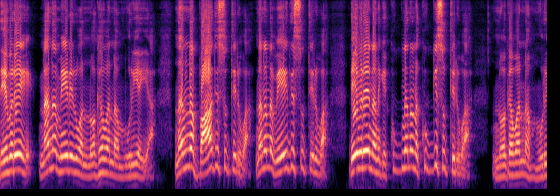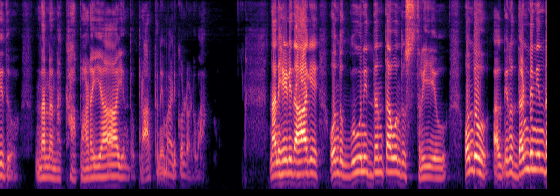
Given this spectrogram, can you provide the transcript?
ದೇವರೇ, ನನ್ನ ಮೇಲಿರುವ ನೊಗವನ್ನು ಮುರಿಯಯ್ಯ. ನನ್ನ ಬಾಧಿಸುತ್ತಿರುವ, ನನ್ನನ್ನು ವೇದಿಸುತ್ತಿರುವ, ದೇವರೇ, ನನಗೆ ಕುಗ್ ನನ್ನನ್ನು ಕುಗ್ಗಿಸುತ್ತಿರುವ ನೊಗವನ್ನು ಮುರಿದು ನನ್ನನ್ನು ಕಾಪಾಡಯ್ಯ ಎಂದು ಪ್ರಾರ್ಥನೆ ಮಾಡಿಕೊಳ್ಳೋಣವ. ನಾನು ಹೇಳಿದ ಹಾಗೆ ಒಂದು ಗೂನಿದ್ದಂಥ ಒಂದು ಸ್ತ್ರೀಯು, ಒಂದು ಏನು ದಂಡಿನಿಂದ,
